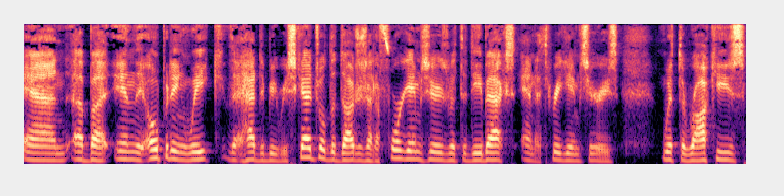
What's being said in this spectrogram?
and uh, but in the opening week that had to be rescheduled, the Dodgers had a four game series with the D backs and a three game series with the Rockies.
